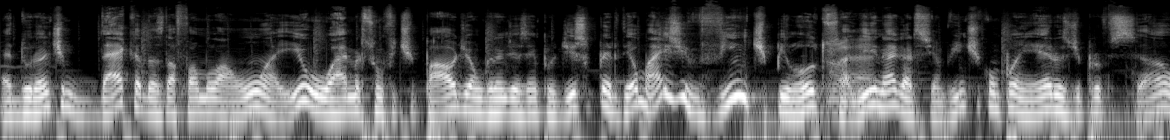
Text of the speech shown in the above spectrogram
É, durante décadas da Fórmula 1 aí, o Emerson Fittipaldi é um grande exemplo disso, perdeu mais de 20 pilotos é. ali, né, Garcia? 20 companheiros de profissão.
